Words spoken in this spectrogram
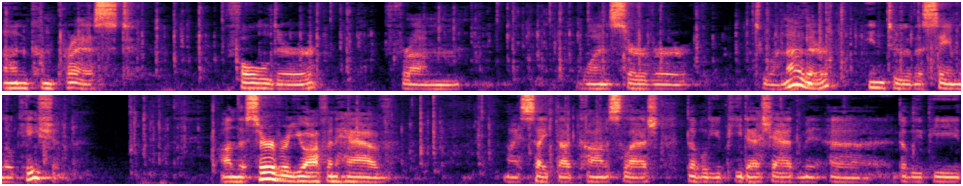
uncompressed folder from one server to another into the same location. On the server, you often have mysite.com slash wp-admin uh, wp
